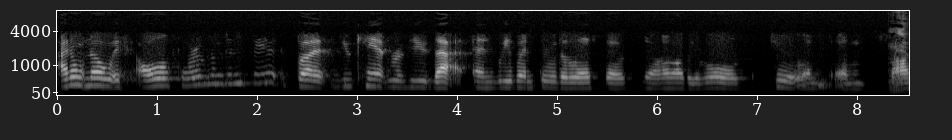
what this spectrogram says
I don't know if all four of them didn't see it, but you can't review that. And we went through the list of, you know, all the rules too and, and saw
